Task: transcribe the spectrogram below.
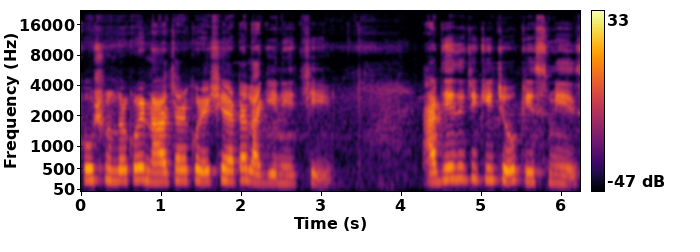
খুব সুন্দর করে নাড়াচাড়া করে শিরাটা লাগিয়ে নিয়েছি। আর দিয়ে দিচ্ছি কিছু কিশমিশ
